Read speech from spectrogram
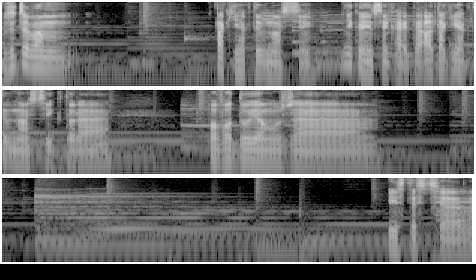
Życzę Wam takich aktywności, niekoniecznie kajta, ale takich aktywności, które powodują, że jesteście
